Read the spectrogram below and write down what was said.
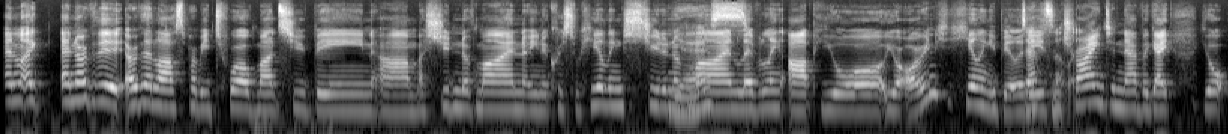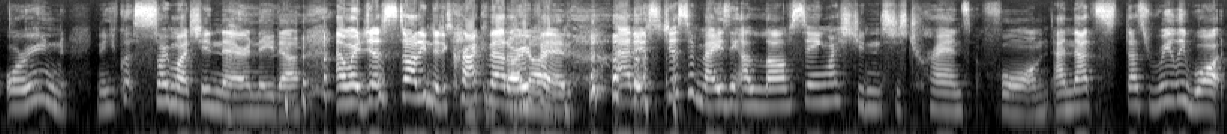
And like, and over the over the last probably twelve months, you've been um, a student of mine, you know, crystal healing student of Yes. mine, leveling up your your own healing abilities and trying to navigate your own. You know, you've got so much in there, Anita, and we're just starting to crack that open, and it's just amazing. I love seeing my students just transform, and that's that's really what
